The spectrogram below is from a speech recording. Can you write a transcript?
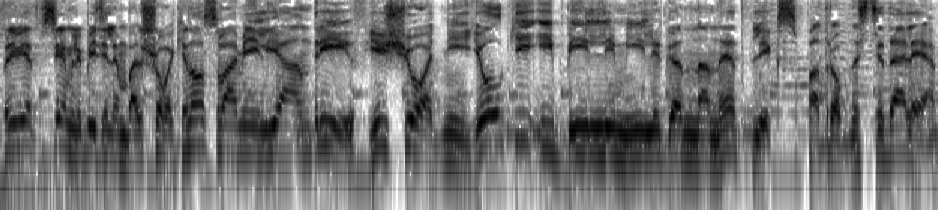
Привет всем любителям большого кино, с вами Илья Андреев. Еще одни елки и Билли Миллиган на Netflix. Подробности далее.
